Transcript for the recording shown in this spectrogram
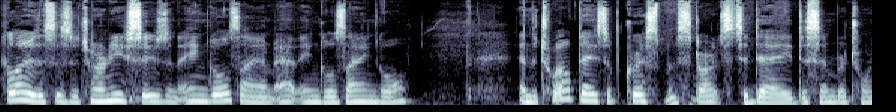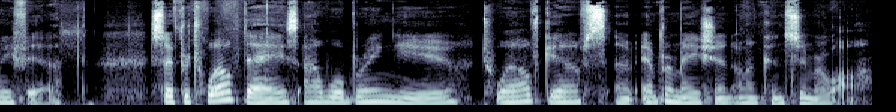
Hello, this is Attorney Susan Ingalls. I am at Ingalls Angle. And the 12 days of Christmas starts today, December 25th. So for 12 days, I will bring you 12 gifts of information on consumer law.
